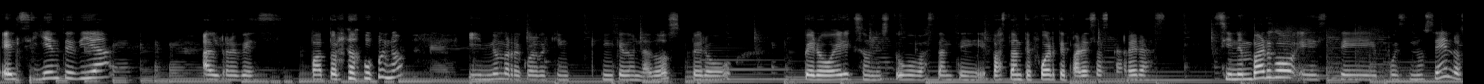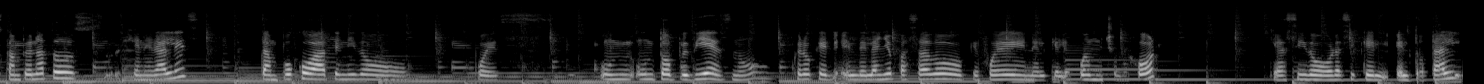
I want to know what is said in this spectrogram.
El siguiente día, al revés, Pato la 1 y no me recuerdo quién, quién quedó en la 2, pero, pero Ericsson estuvo bastante, bastante fuerte para esas carreras. Sin embargo, este, pues no sé, en los campeonatos generales tampoco ha tenido pues un, top 10, ¿no? Creo que el, el, del año pasado, que fue en el que le fue mucho mejor, que ha sido ahora sí que el, el total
